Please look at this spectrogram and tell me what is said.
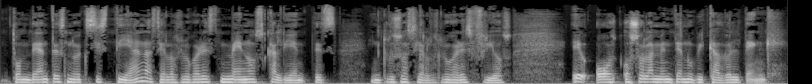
donde antes no existían, hacia los lugares menos calientes, incluso hacia los lugares fríos, eh, o solamente han ubicado el dengue.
